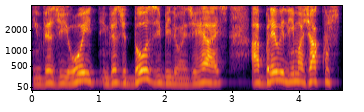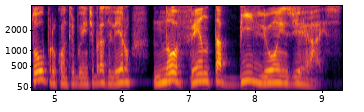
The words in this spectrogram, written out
Em vez de 8, em vez de 12 bilhões de reais, Abreu e Lima já custou para o contribuinte brasileiro 90 bilhões de reais.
